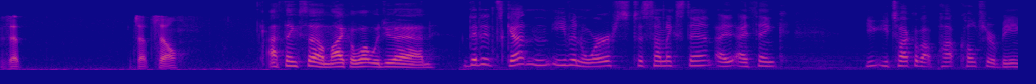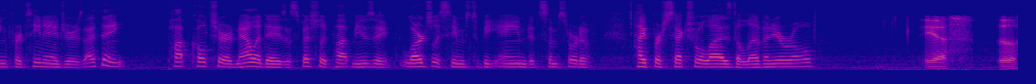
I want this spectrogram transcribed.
Is that does that sell? I think so. Michial, what would you add? That it's gotten even worse to some extent. I, I think you, you talk about pop culture being for teenagers. I think pop culture nowadays, especially pop music, largely seems to be aimed at some sort of hypersexualized 11 year old. Yes. Ugh.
